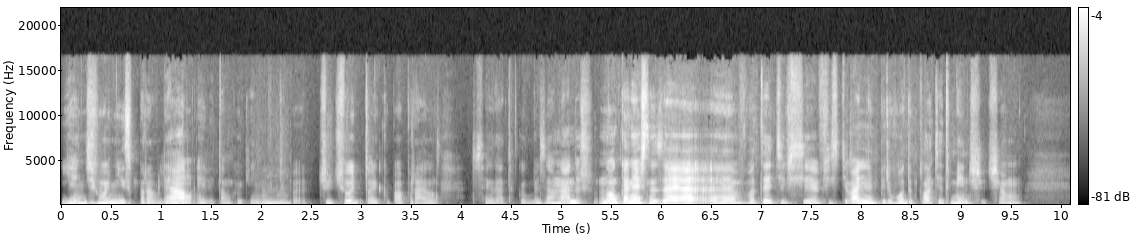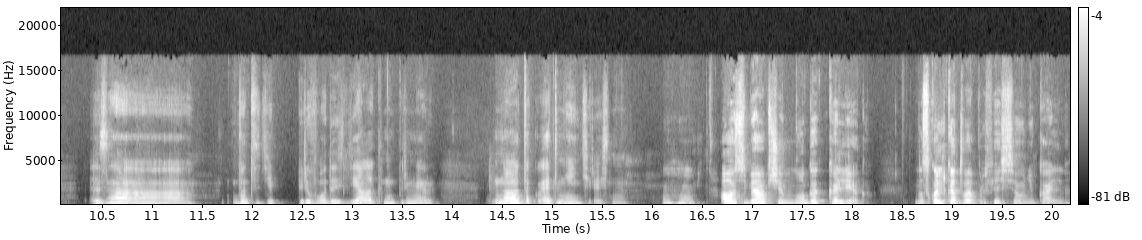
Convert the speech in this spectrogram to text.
я ничего не исправлял, или там какие-нибудь, mm-hmm. типа, чуть-чуть только поправил всегда такой бальзам на душу. Но, конечно, за э, вот эти все фестивальные переводы платят меньше, чем за вот эти переводы сделок, например. Но так, это мне интереснее. Угу. А у тебя вообще много коллег? Насколько твоя профессия уникальна?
